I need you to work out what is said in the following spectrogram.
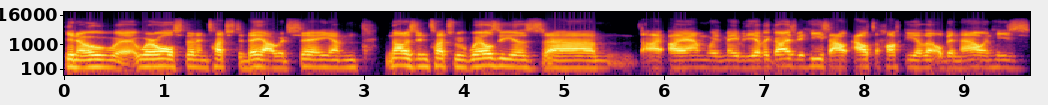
you know, we're all still in touch today. I would say, um, not as in touch with Willsy as um, I, I am with maybe the other guys, but he's out out of hockey a little bit now, and he's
